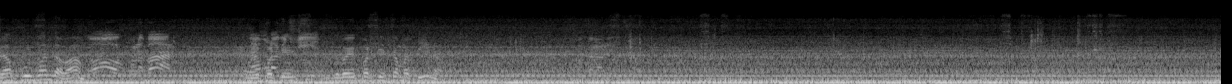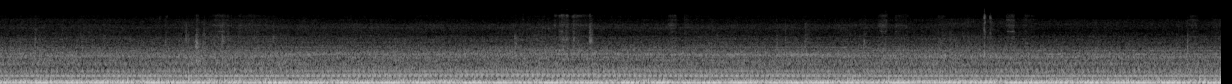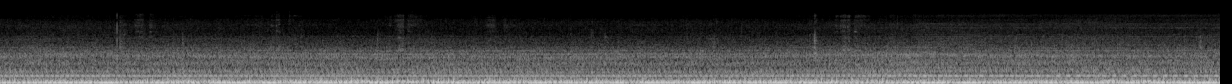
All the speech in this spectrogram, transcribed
Quella pullman andavamo. No, con la barca. Dovevi partire stamattina.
